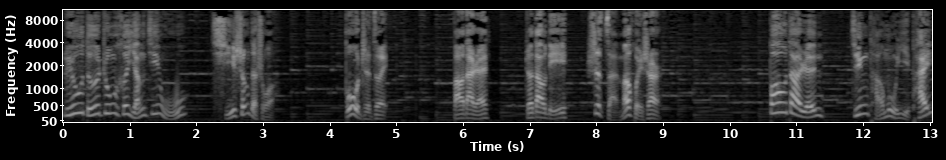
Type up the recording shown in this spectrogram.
刘德忠和杨金吾齐声的说：“不知罪。”包大人，这到底是怎么回事儿？包大人惊堂木一拍：“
